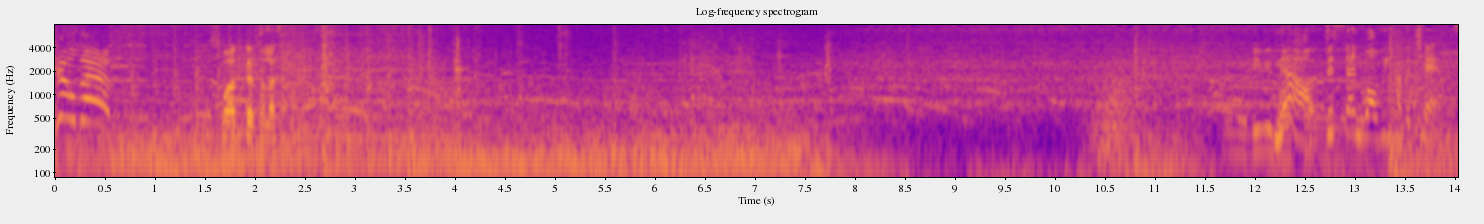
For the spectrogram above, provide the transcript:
Kill them! स्वाद कैसा लगा अभी भी बहुत Now, सारे हैं। descend while we have a chance.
